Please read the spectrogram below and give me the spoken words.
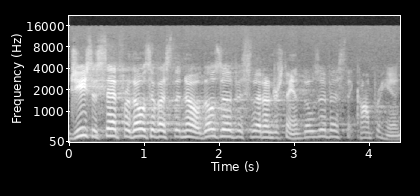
Jesus said, for those of us that know, those of us that understand, those of us that comprehend,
